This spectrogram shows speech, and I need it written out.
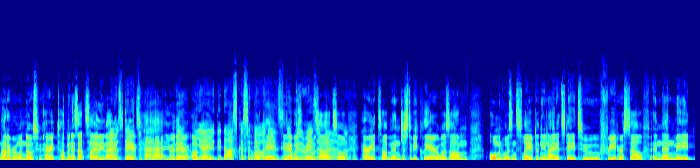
not everyone knows who Harriet Tubman is outside of the United States. Yeah. you were there. You, okay. Yeah, you did ask us in the okay. audience. and to, it was it was odd. Yeah, so okay. Harriet Tubman, just to be clear, was um, a woman who was enslaved in the United States who freed herself and then made.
